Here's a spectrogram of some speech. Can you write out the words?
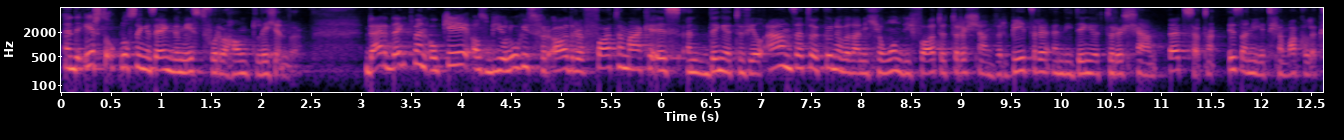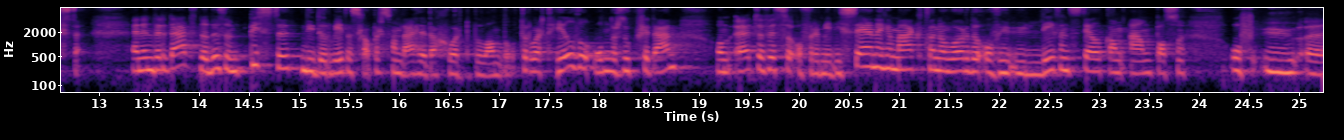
En de eerste oplossing is eigenlijk de meest voor de hand liggende. Daar denkt men, oké, als biologisch verouderen fouten maken is en dingen te veel aanzetten, kunnen we dan niet gewoon die fouten terug gaan verbeteren en die dingen terug gaan uitzetten? Is dat niet het gemakkelijkste? En inderdaad, dat is een piste die door wetenschappers vandaag de dag wordt bewandeld. Er wordt heel veel onderzoek gedaan om uit te vissen of er medicijnen gemaakt kunnen worden, of u uw levensstijl kan aanpassen, of uw uh,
